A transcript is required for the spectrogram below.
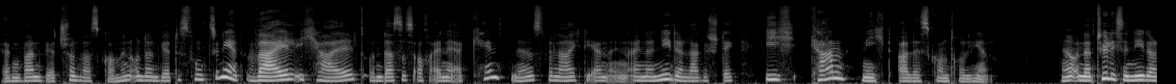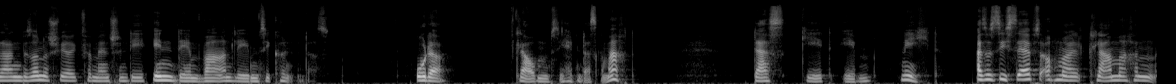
irgendwann wird schon was kommen und dann wird es funktionieren. Weil ich halt, und das ist auch eine Erkenntnis vielleicht, die in einer Niederlage steckt, ich kann nicht alles kontrollieren. Ja, und natürlich sind Niederlagen besonders schwierig für Menschen, die in dem Wahn leben, sie könnten das. Oder glauben, sie hätten das gemacht. Das geht eben nicht. Also sich selbst auch mal klar machen,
